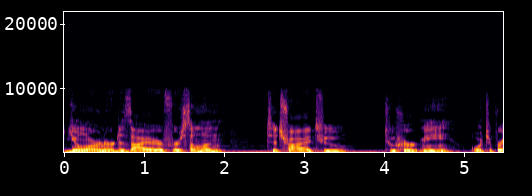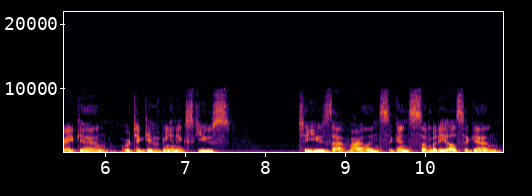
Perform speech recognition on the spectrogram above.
yearn or desire for someone to try to to hurt me or to break in or to give me an excuse to use that violence against somebody else again.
